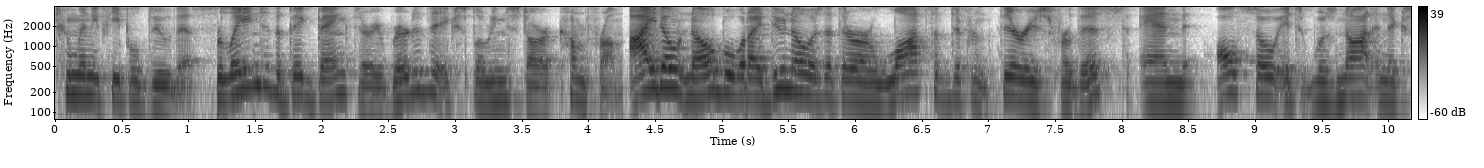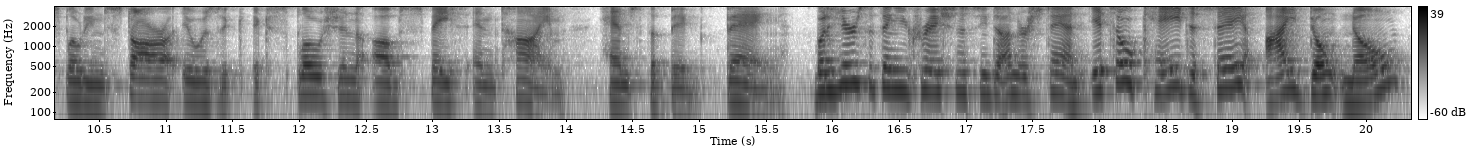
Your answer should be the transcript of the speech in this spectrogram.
Too many people do this. Relating to the Big Bang Theory, where did the exploding star come from? I don't know, but what I do know is that there are lots of different theories for this, and also it was not an exploding star, it was an explosion of space and time, hence the Big Bang. But here's the thing you creationists need to understand. It's okay to say, I don't know,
